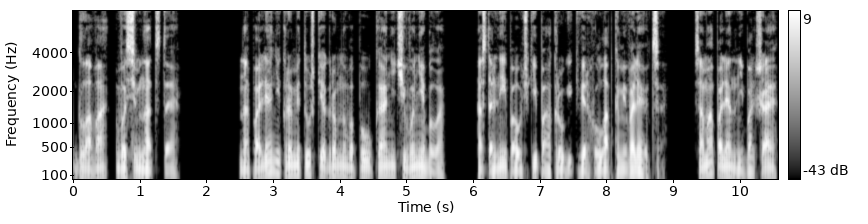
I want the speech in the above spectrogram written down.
Глава 18. На поляне, кроме тушки огромного паука, ничего не было. Остальные паучки по округе кверху лапками валяются. Сама поляна небольшая,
